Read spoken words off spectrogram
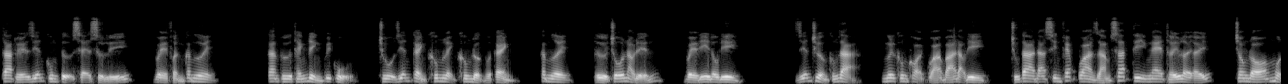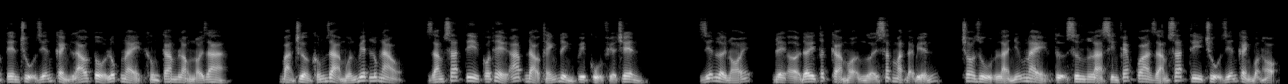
ta thuế diễn cung tự sẽ xử lý, về phần các ngươi. Căn cứ thánh đỉnh quy củ, trụ diễn cảnh không lệnh không được vượt cảnh, các ngươi, từ chỗ nào đến, về đi đâu đi? Diễn trưởng không giả, ngươi không khỏi quá bá đạo đi, chúng ta đã xin phép qua giám sát ti nghe thấy lời ấy, trong đó một tên trụ diễn cảnh lão tổ lúc này không cam lòng nói ra. Bản trưởng không giả muốn biết lúc nào giám sát ti có thể áp đảo thánh đỉnh quy củ phía trên. Diễn lời nói, để ở đây tất cả mọi người sắc mặt đại biến, cho dù là những này tự xưng là xin phép qua giám sát ti trụ diễn cảnh bọn họ,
